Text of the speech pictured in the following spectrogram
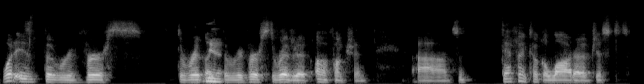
What is the reverse, deri- like yeah. the reverse derivative of a function? Um, so definitely took a lot of just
